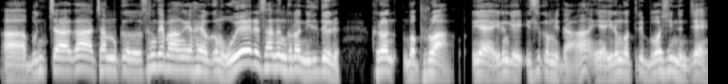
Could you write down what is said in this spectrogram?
아 문자가 참 그 상대방에 하여금 오해를 사는 그런 일들 그런 뭐 불화 예 이런 게 있을 겁니다. 예 이런 것들이 무엇이 있는지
